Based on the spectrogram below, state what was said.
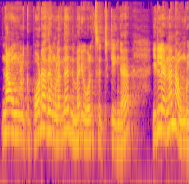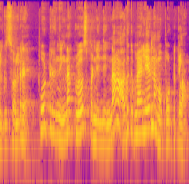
நான் உங்களுக்கு போடாதவங்களா இருந்தால் இந்த மாதிரி ஹோல்ஸ் வச்சுக்கிங்க. இல்லைன்னா நான் உங்களுக்கு சொல்கிறேன் போட்டிருந்தீங்கன்னா க்ளோஸ் பண்ணியிருந்தீங்கன்னா அதுக்கு மேலேயே நம்ம போட்டுக்கலாம்.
